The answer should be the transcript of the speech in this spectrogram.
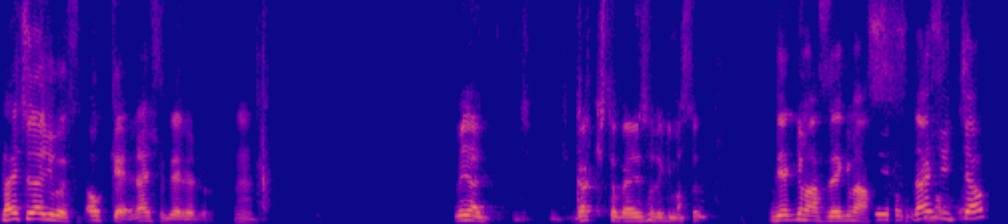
来週大丈夫です。オッケー。来週出れる。うん。みんな楽器とか演奏できます？できます、できます。来週行っちゃう？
